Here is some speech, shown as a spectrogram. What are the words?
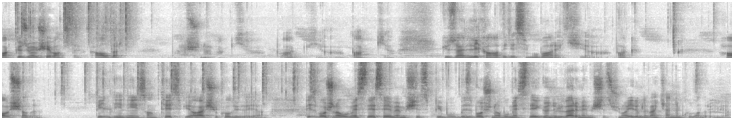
Bak gözüme bir şey battı. Kaldır. Bak şuna bak ya. Bak ya. Bak ya. Güzellik abidesi mübarek ya. Bak. Havşalı. Bildiğin insan tesbihe aşık oluyor ya. Biz boşuna bu mesleği sevmemişiz. Biz boşuna bu mesleğe gönül vermemişiz. Şunu ayırayım da ben kendim kullanırım ya.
